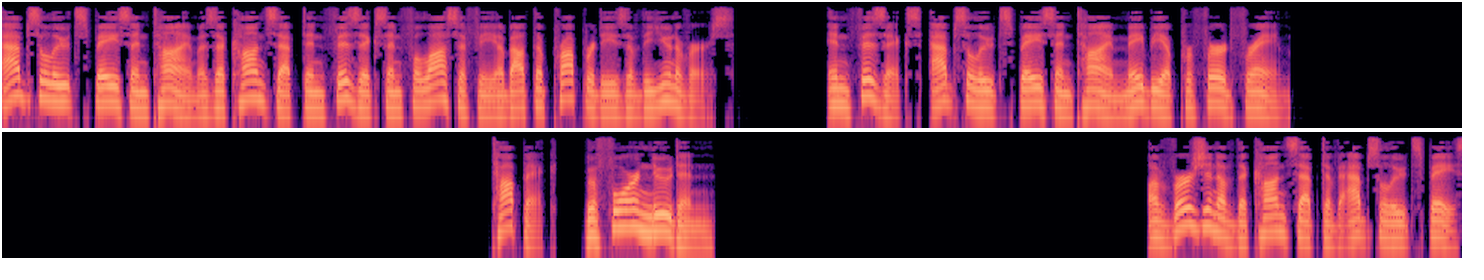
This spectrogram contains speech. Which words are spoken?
Absolute space and time is a concept in physics and philosophy about the properties of the universe. In physics, absolute space and time may be a preferred frame. Topic: Before Newton. A version of the concept of absolute space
